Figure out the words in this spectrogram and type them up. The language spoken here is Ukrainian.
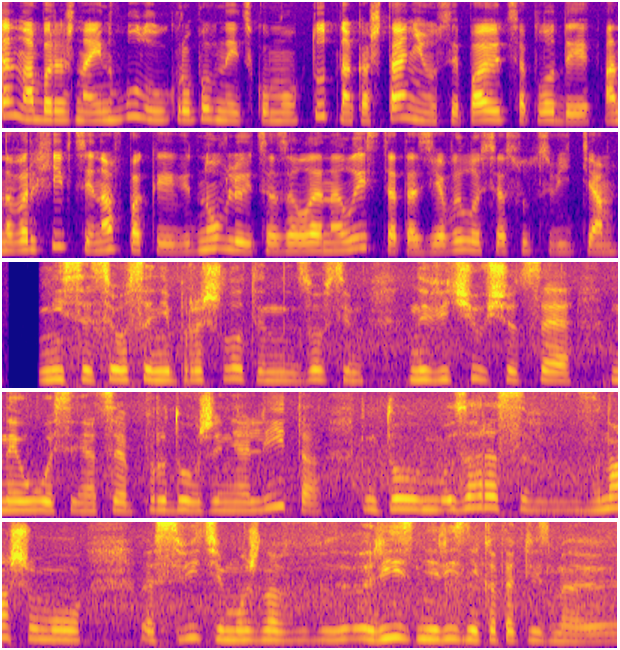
Це набережна Інгулу у Кропивницькому. Тут на каштані усипаються плоди, а на верхівці, навпаки, відновлюється зелене листя та з'явилося суцвіття. Місяць осені пройшло, ти зовсім не відчув, що це не осінь, а це продовження літа. То зараз в нашому е, світі можна різні різні катаклізми. е,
